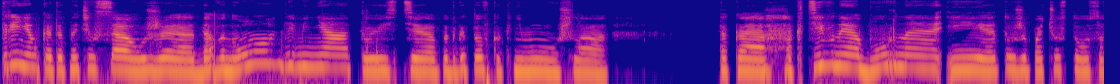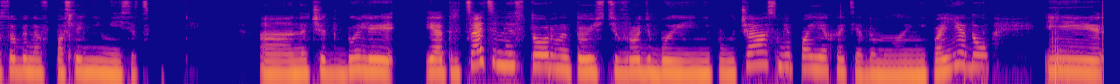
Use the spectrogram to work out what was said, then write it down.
Тренинг этот начался уже давно для меня, то есть э, подготовка к нему ушла такая активная, бурная, и это уже почувствовалось особенно в последний месяц. А, значит, были и отрицательные стороны, то есть вроде бы и не получалось мне поехать, я думала, не поеду, и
